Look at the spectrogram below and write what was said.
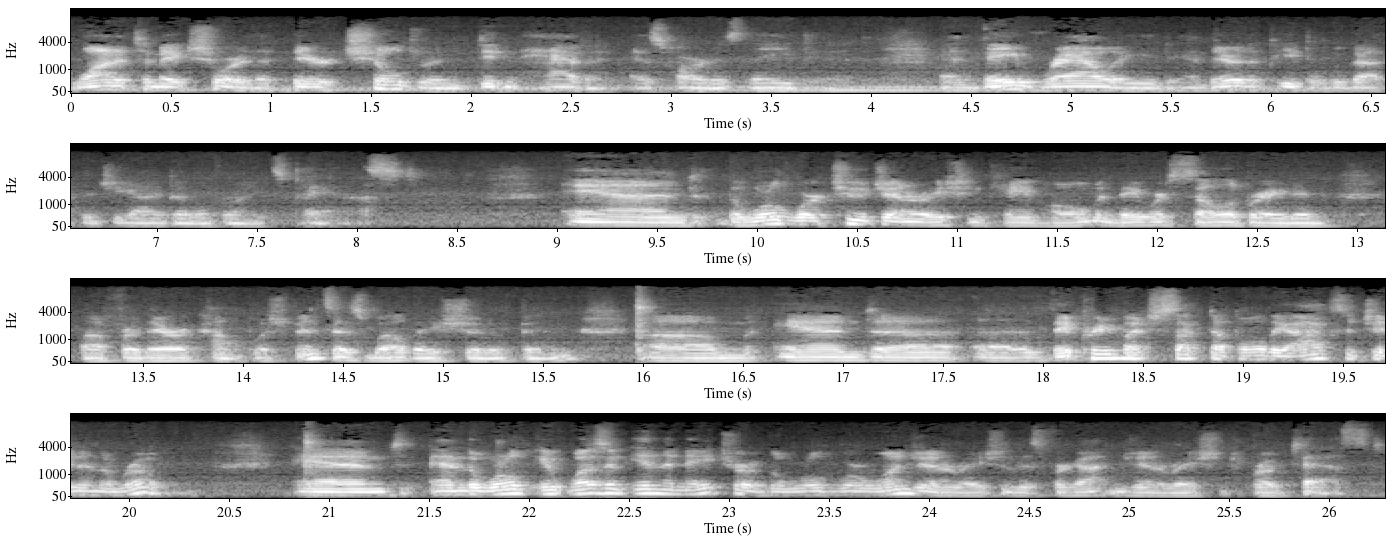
wanted to make sure that their children didn't have it as hard as they did. And they rallied, and they're the people who got the GI Bill of Rights passed. And the World War II generation came home and they were celebrated uh, for their accomplishments, as well they should have been. Um, and uh, uh, they pretty much sucked up all the oxygen in the room. And, and the world, it wasn't in the nature of the World War I generation, this forgotten generation, to protest.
